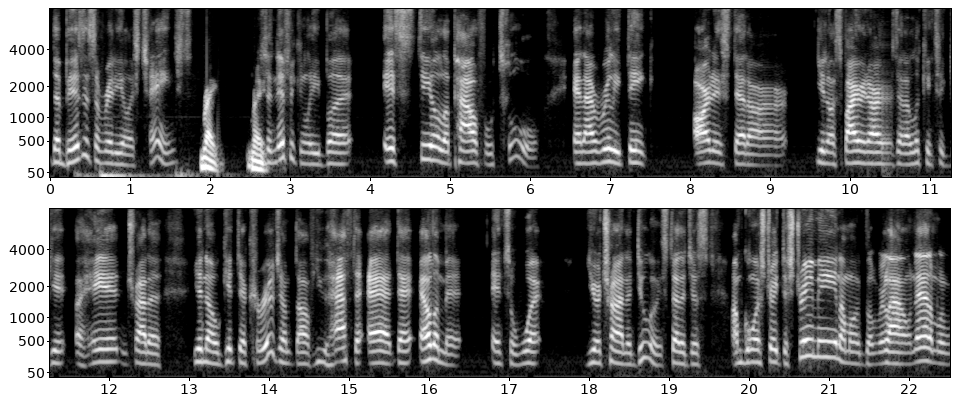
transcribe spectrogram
the business of radio has changed Right, right. significantly, but it's still a powerful tool. And I really think artists that are, you know, aspiring artists that are looking to get ahead and try to, you know, get their career jumped off, you have to add that element into what you're trying to do instead of just I'm going straight to streaming. I'm gonna rely on that. I'm gonna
